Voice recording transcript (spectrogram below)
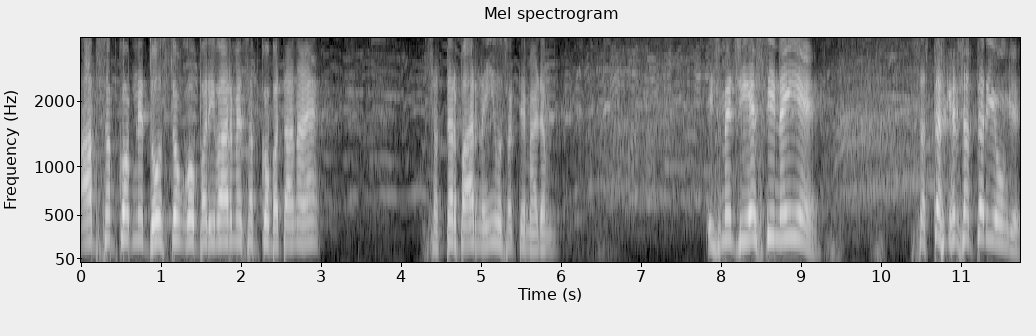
आप सबको अपने दोस्तों को, परिवार में सबको बताना है। सत्तर पार नहीं हो सकते, मैडम। इसमें जीएसटी नहीं है। सत्तर के सत्तर ही होंगे।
